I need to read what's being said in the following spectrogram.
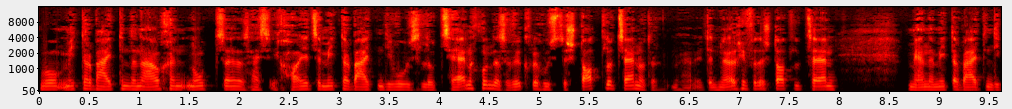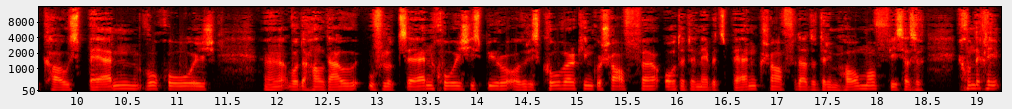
wo Mitarbeitenden auch können nutzen Das heißt, ich habe jetzt eine Mitarbeitende, die aus Luzern kommt, also wirklich aus der Stadt Luzern oder in der Nähe von der Stadt Luzern. Wir haben eine Mitarbeitende aus Bern, die gekommen ist, äh, wo dann halt auch auf Luzern gekommen ist ins Büro oder ins Coworking arbeiten oder dann eben zu Bern geschafft hat oder im Homeoffice. Also, kommt ein bisschen,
